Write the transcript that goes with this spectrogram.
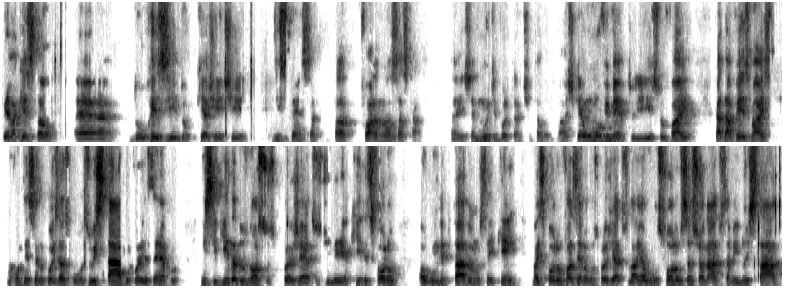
pela questão é, do resíduo que a gente dispensa para fora das nossas casas. É, isso é muito importante. Então, acho que é um movimento e isso vai cada vez mais acontecendo coisas boas. O Estado, por exemplo, em seguida dos nossos projetos de lei aqui, eles foram, algum deputado, não sei quem, mas foram fazendo alguns projetos lá e alguns foram sancionados também no Estado.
